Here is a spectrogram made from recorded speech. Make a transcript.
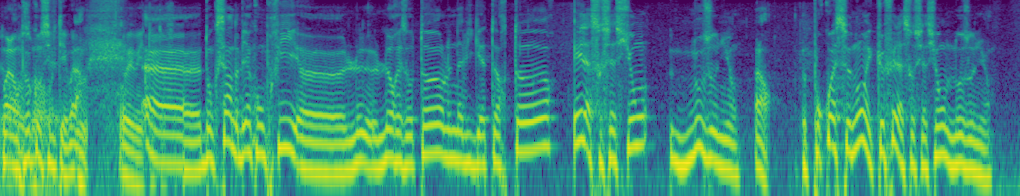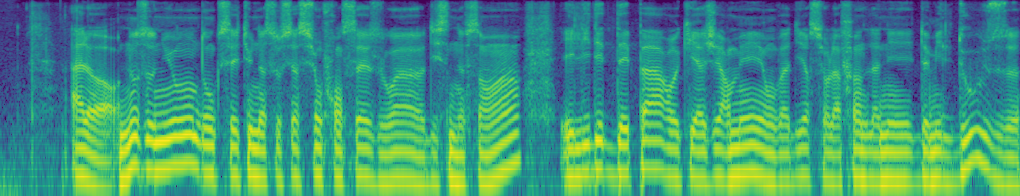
Voilà, on peut consulter. Voilà. Euh, donc ça, on a bien compris le, le réseau Tor, le navigateur Tor et l'association Nos Oignons. Alors, pourquoi ce nom et que fait l'association Nos Oignons? Alors, Nos Oignons, donc c'est une association française loi 1901 et l'idée de départ euh, qui a germé, on va dire sur la fin de l'année 2012,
